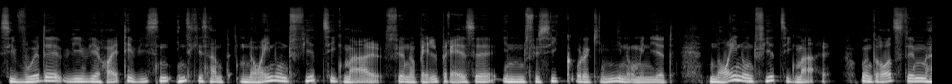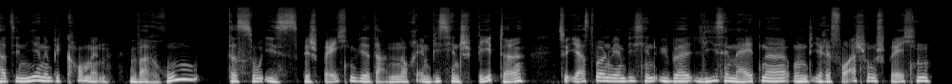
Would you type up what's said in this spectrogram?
Sie wurde, wie wir heute wissen, insgesamt 49 Mal für Nobelpreise in Physik oder Chemie nominiert. 49 Mal. Und trotzdem hat sie nie einen bekommen. Warum das so ist, besprechen wir dann noch ein bisschen später. Zuerst wollen wir ein bisschen über Lise Meitner und ihre Forschung sprechen.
